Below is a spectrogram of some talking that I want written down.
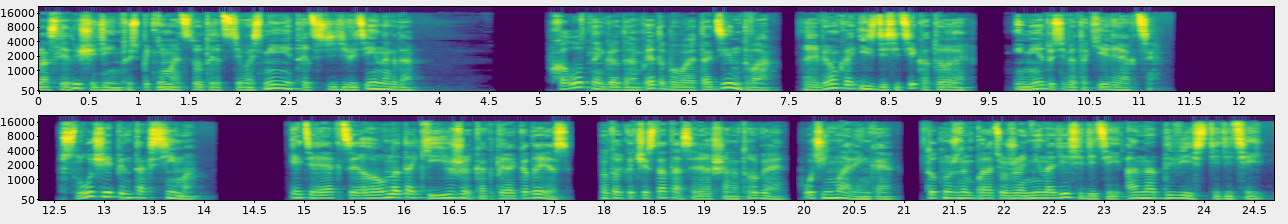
на следующий день, то есть поднимается до 38, 39 иногда. В холодные года это бывает 1-2 ребенка из 10, которые имеют у себя такие реакции. В случае пентоксима эти реакции ровно такие же, как при АКДС, но только частота совершенно другая, очень маленькая. Тут нужно брать уже не на 10 детей, а на 200 детей.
